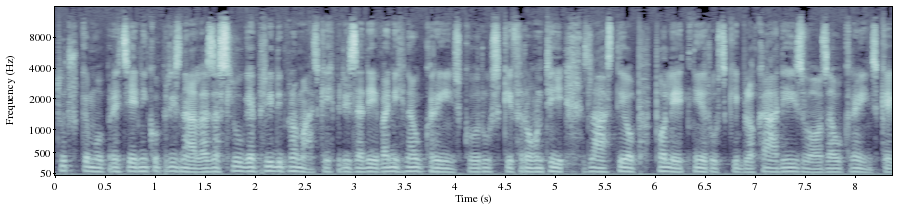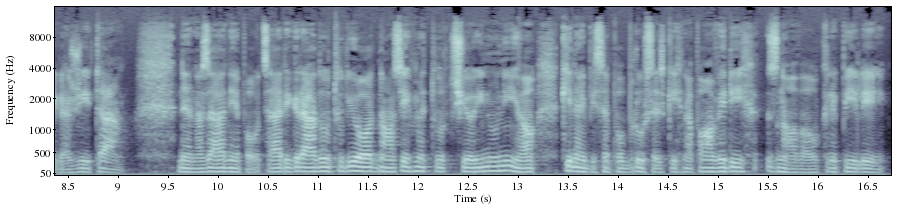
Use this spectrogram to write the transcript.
turškemu predsedniku priznala zasluge pri diplomatskih prizadevanjih na ukrajinsko-ruski fronti, zlasti ob poletni ruski blokadi izvoza ukrajinskega žita. Ne nazadnje pa v Carigradu tudi o odnosih med Turčijo in Unijo, ki naj bi se po bruselskih napovedih znova okrepili.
